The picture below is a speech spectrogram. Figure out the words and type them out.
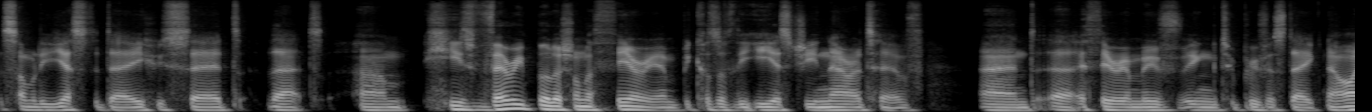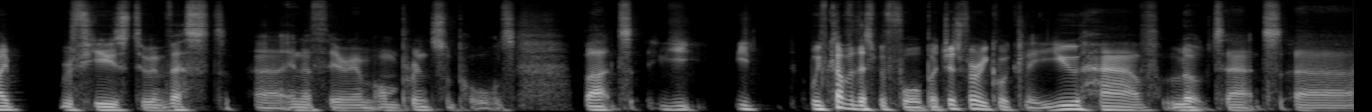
somebody yesterday who said that um, he's very bullish on Ethereum because of the ESG narrative and uh, Ethereum moving to proof of stake. Now, I refuse to invest uh, in Ethereum on principles, but you, you, we've covered this before. But just very quickly, you have looked at uh,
